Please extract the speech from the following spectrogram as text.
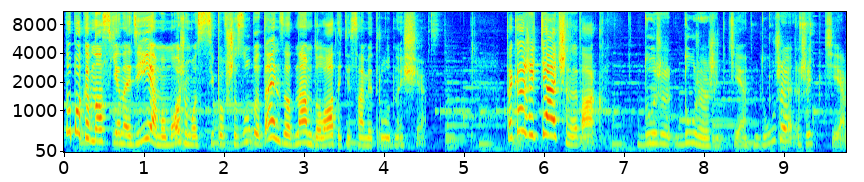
то поки в нас є надія, ми можемо, зціпивши зуби, день за днем долати ті самі труднощі. Таке життя, чи не так? Дуже, дуже життє, дуже життє.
